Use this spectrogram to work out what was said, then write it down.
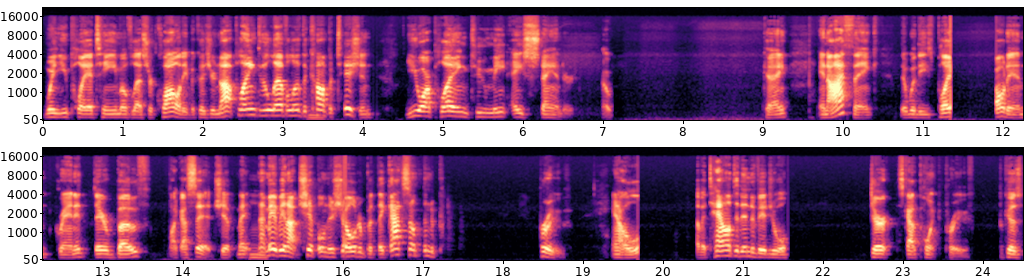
when you play a team of lesser quality because you're not playing to the level of the Mm. competition. You are playing to meet a standard. Okay. And I think that with these players brought in, granted, they're both, like I said, chip, may, Mm. maybe not chip on their shoulder, but they got something to prove. And I love of a talented individual, sure, it's got a point to prove. Because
